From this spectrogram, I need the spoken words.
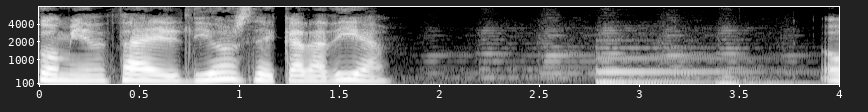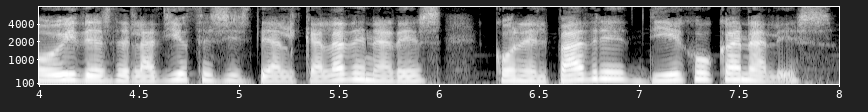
Comienza el Dios de cada día. Hoy desde la diócesis de Alcalá de Henares con el Padre Diego Canales.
